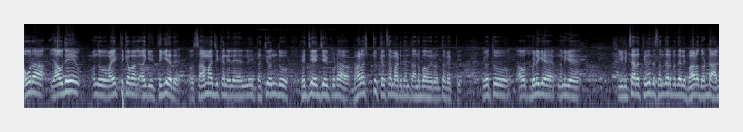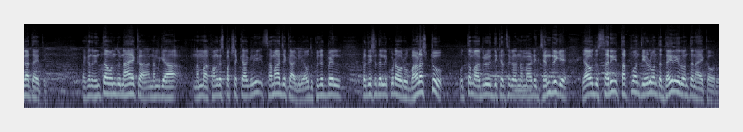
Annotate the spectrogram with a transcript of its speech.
ಅವರ ಯಾವುದೇ ಒಂದು ವೈಯಕ್ತಿಕವಾಗಿ ತೆಗೆಯದೆ, ಸಾಮಾಜಿಕ ನೆಲೆಯಲ್ಲಿ ಪ್ರತಿಯೊಂದು ಹೆಜ್ಜೆ ಹೆಜ್ಜೆ ಕೂಡ ಬಹಳಷ್ಟು ಕೆಲಸ ಮಾಡಿದಂಥ ಅನುಭವ ಇರುವಂಥ ವ್ಯಕ್ತಿ. ಇವತ್ತು ಅವತ್ತು ಬೆಳಿಗ್ಗೆ ನಮಗೆ ಈ ವಿಚಾರ ತಿಳಿದ ಸಂದರ್ಭದಲ್ಲಿ ಬಹಳ ದೊಡ್ಡ ಆಘಾತ ಆಯಿತು. ಯಾಕಂದರೆ ಇಂಥ ಒಂದು ನಾಯಕ ನಮಗೆ ಆ ನಮ್ಮ ಕಾಂಗ್ರೆಸ್ ಪಕ್ಷಕ್ಕಾಗಲಿ, ಸಮಾಜಕ್ಕಾಗಲಿ, ಹೌದು, ಕುಂಜದ್ಬೇಲ್ ಪ್ರದೇಶದಲ್ಲಿ ಕೂಡ ಅವರು ಬಹಳಷ್ಟು ಉತ್ತಮ ಅಭಿವೃದ್ಧಿ ಕೆಲಸಗಳನ್ನು ಮಾಡಿ ಜನರಿಗೆ ಯಾವುದು ಸರಿ, ತಪ್ಪು ಅಂತ ಹೇಳುವಂಥ ಧೈರ್ಯ ಇರುವಂಥ ನಾಯಕ ಅವರು.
